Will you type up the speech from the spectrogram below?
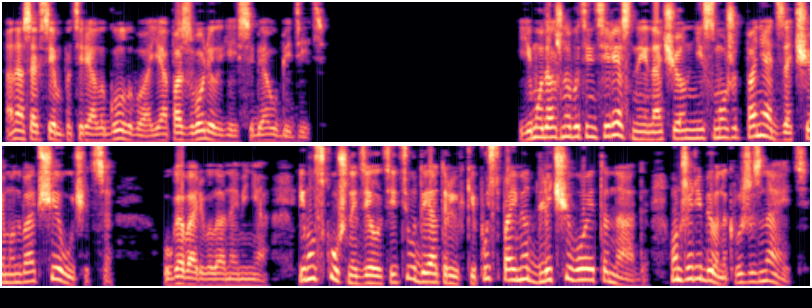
Она совсем потеряла голову, а я позволила ей себя убедить. Ему должно быть интересно, иначе он не сможет понять, зачем он вообще учится, — уговаривала она меня. Ему скучно делать этюды и отрывки, пусть поймет, для чего это надо. Он же ребенок, вы же знаете.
